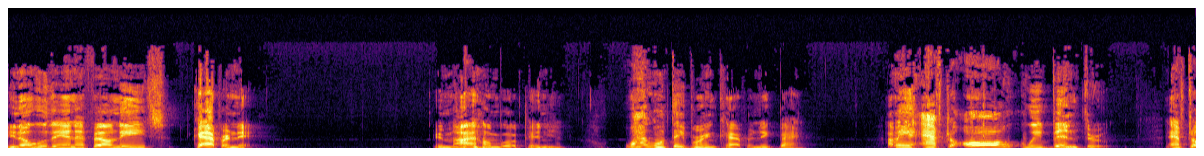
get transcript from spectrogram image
You know who the NFL needs? Kaepernick. In my humble opinion. Why won't they bring Kaepernick back? I mean, after all we've been through, after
